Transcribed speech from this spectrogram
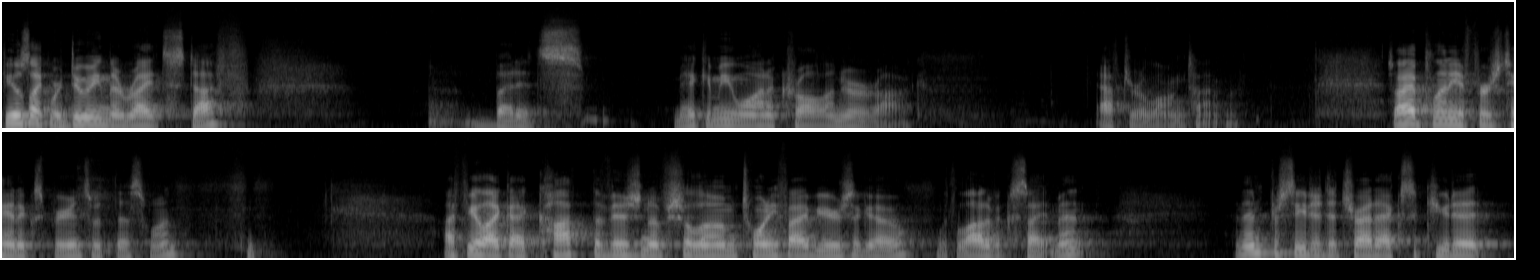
feels like we're doing the right stuff, but it's making me want to crawl under a rock after a long time. So I have plenty of firsthand experience with this one. I feel like I caught the vision of shalom 25 years ago with a lot of excitement and then proceeded to try to execute it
